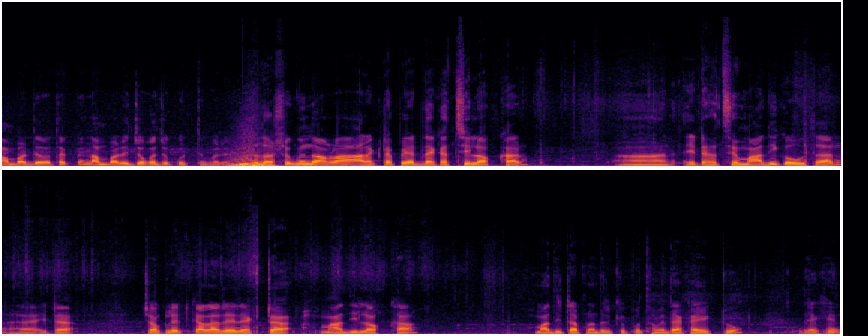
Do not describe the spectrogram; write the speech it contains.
নাম্বার দেওয়া থাকবে, নাম্বারে যোগাযোগ করতে পারেন তো দর্শকবৃন্দ, আমরা আরেকটা পেয়ার দেখাচ্ছি লক্ষার। আর এটা হচ্ছে মাদি কবুতর। এটা চকলেট কালারের একটা মাদি লক্ষা। মাদিটা আপনাদেরকে প্রথমে দেখাই একটু। দেখেন,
